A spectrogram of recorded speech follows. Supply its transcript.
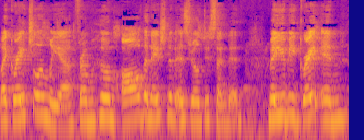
like Rachel and Leah, from whom all the nation of Israel descended. May you be great in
